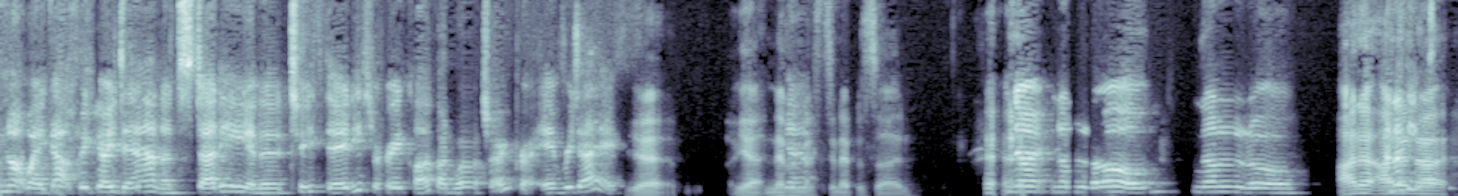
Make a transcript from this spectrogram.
not wake up, but go down. I'd study, and at 2.30, 3 o'clock, I'd watch Oprah every day. Yeah. Yeah. Never Yeah. missed an episode. No, not at all. Not at all. I don't. I And don't think- know.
